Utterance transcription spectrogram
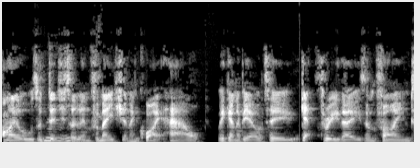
piles of digital information, and quite how we're going to be able to get through those and find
